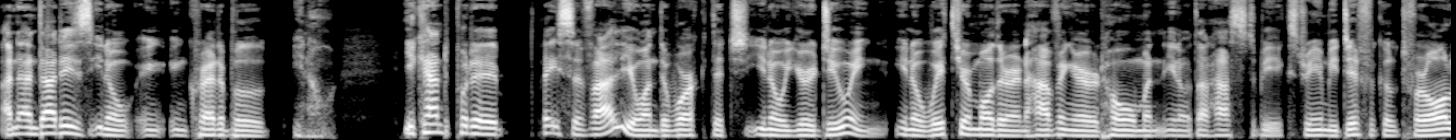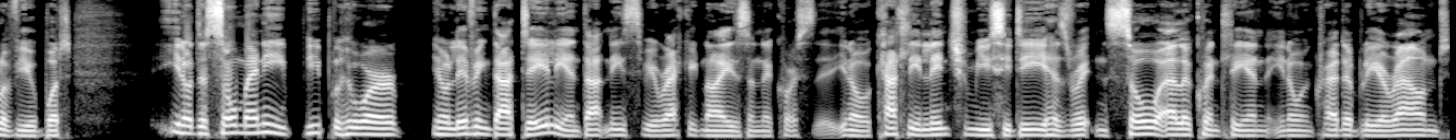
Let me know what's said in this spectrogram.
and and that is you know in- incredible. You know, you can't put a place of value on the work that you know you're doing. You know, with your mother and having her at home, and you know that has to be extremely difficult for all of you. But you know, there's so many people who are you know, living that daily, and that needs to be recognised. And of course, you know, Kathleen Lynch from UCD has written so eloquently and you know incredibly around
